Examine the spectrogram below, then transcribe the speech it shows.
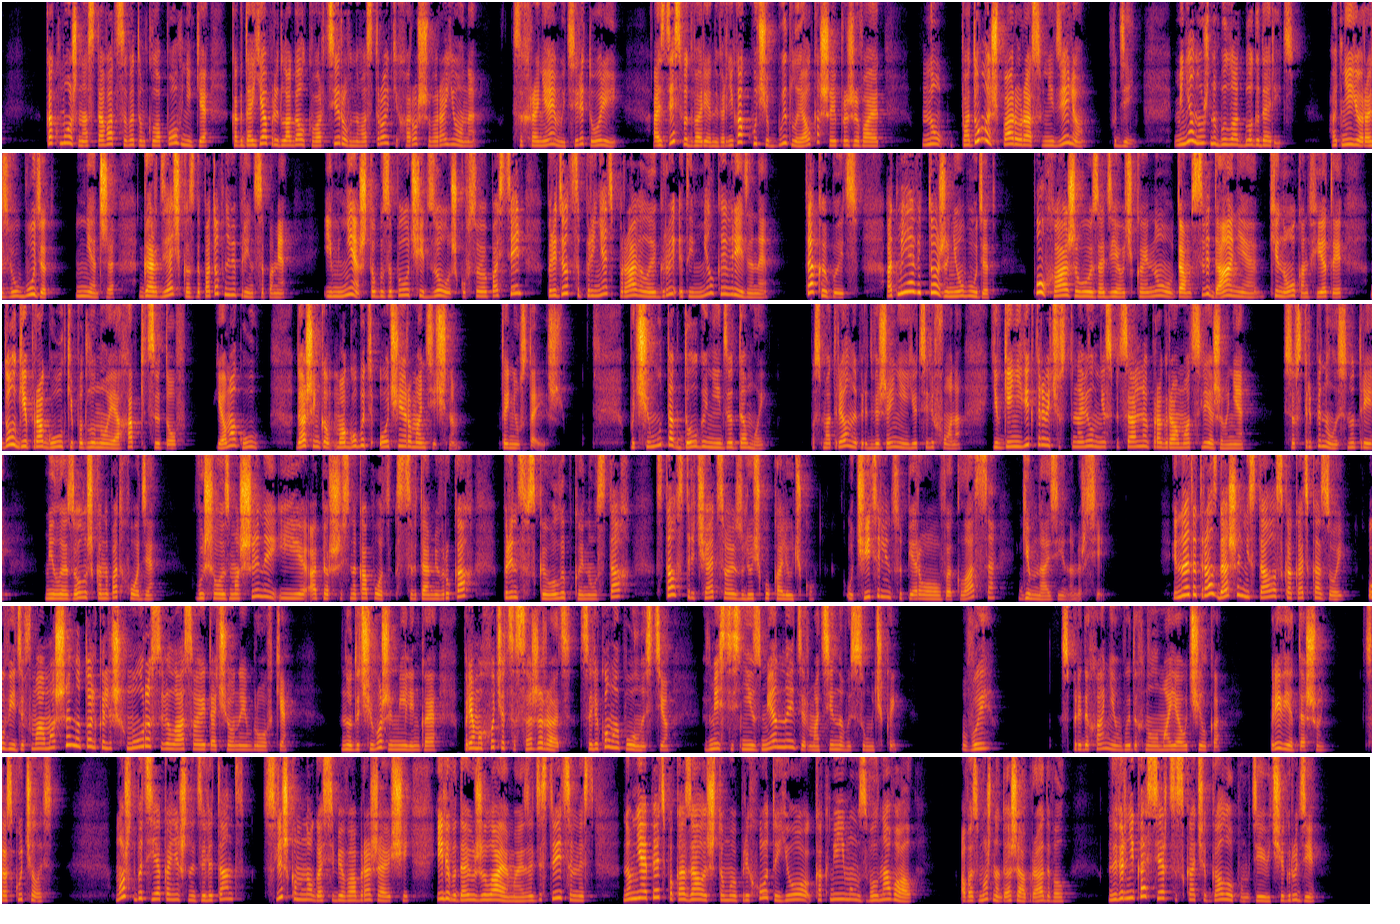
Как можно оставаться в этом клоповнике, когда я предлагал квартиру в новостройке хорошего района, сохраняемой территорией? А здесь во дворе наверняка куча быдла и алкашей проживает. Ну, подумаешь, пару раз в неделю, в день, меня нужно было отблагодарить. От нее разве убудет? Нет же, гордячка с допотопными принципами. И мне, чтобы заполучить Золушку в свою постель, придется принять правила игры этой мелкой вредины. Так и быть. От меня ведь тоже не убудет. Поухаживаю за девочкой, ну, там, свидание, кино, конфеты – Долгие прогулки под луной и охапки цветов. Я могу. Дашенька, могу быть очень романтичным. Ты не устоишь. Почему так долго не идет домой? Посмотрел на передвижение ее телефона. Евгений Викторович установил мне специальную программу отслеживания. Все встрепенулось внутри. Милая Золушка на подходе. Вышел из машины и, опершись на капот с цветами в руках, принцевской улыбкой на устах, стал встречать свою злючку-колючку, учительницу первого В-класса гимназии номер семь. И на этот раз Даша не стала скакать козой. Увидев мою машину, только лишь хмуро свела свои точеные бровки. Но до чего же миленькая, прямо хочется сожрать, целиком и полностью, вместе с неизменной дерматиновой сумочкой. «Вы?» С придыханием выдохнула моя училка. «Привет, Дашунь. Соскучилась?» Может быть, я, конечно, дилетант, слишком много о себе воображающий, или выдаю желаемое за действительность, но мне опять показалось, что мой приход ее как минимум взволновал, а, возможно, даже обрадовал. Наверняка сердце скачет галопом в девичьей груди.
